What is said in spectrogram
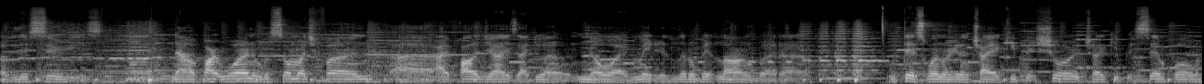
of this series. Now, part one was so much fun. Uh, I apologize. I do know I made it a little bit long, but uh, with this one, we're gonna try and keep it short, try to keep it simple,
